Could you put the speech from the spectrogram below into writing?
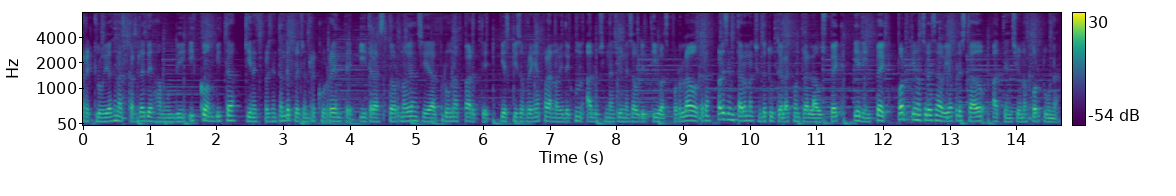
recluidas en las cárceles de Jamundí y Cómbita, quienes presentan depresión recurrente y trastorno de ansiedad por una parte y esquizofrenia paranoide con alucinaciones auditivas por la otra, presentaron acción de tutela contra la USPEC y el INPEC porque no se les había prestado atención oportuna.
